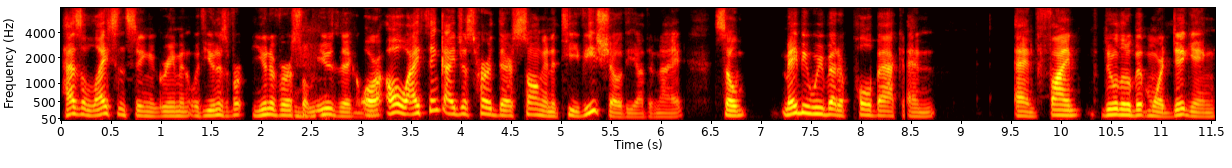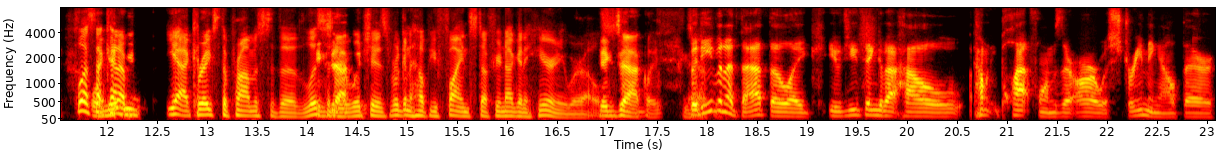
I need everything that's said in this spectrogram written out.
has a licensing agreement with Universal Music, mm-hmm. or oh, I think I just heard their song in a TV show the other night. So maybe we better pull back and and find do a little bit more digging. Plus, that kind of yeah it breaks the promise to the listener, exactly. which is we're going to help you find stuff you're not going to hear anywhere else. Exactly. exactly. But even at that, though, like if you think about how how many platforms there are with streaming out there,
